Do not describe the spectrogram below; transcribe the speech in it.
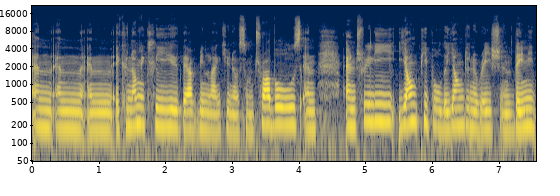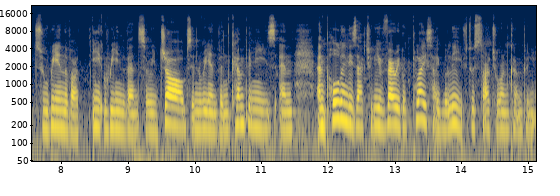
and and and economically there have been like you know some troubles and and really young people the young generation they need to reinvent reinvent sorry jobs and reinvent companies and and Poland is actually a very good place I believe to start your own company.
